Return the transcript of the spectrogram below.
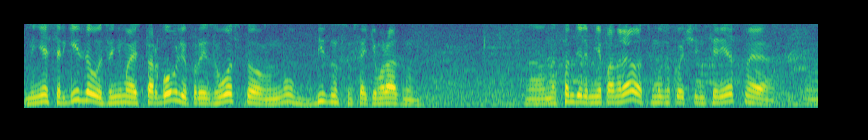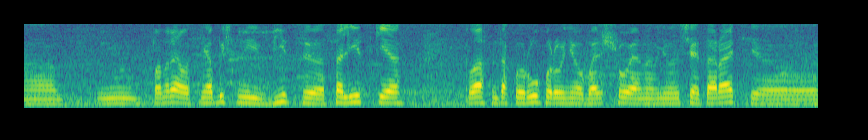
Меня Сергей зовут, занимаюсь торговлей, производством, ну, бизнесом всяким разным. А, на самом деле мне понравилось, музыка очень интересная. А, понравился необычный вид э, солистки, классный такой рупор у него большой, она в него начинает орать. Э,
